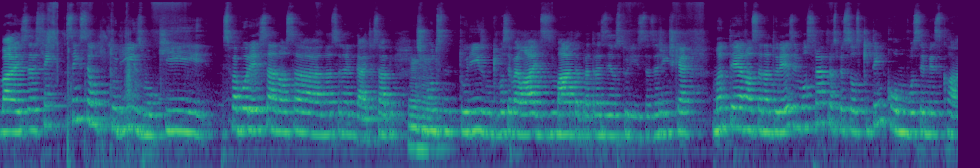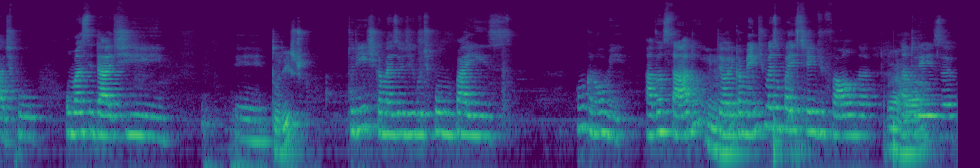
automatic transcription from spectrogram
Mas é, sem, sem ser um turismo que desfavoreça a nossa nacionalidade, sabe? Uhum. Tipo um turismo que você vai lá e desmata para trazer os turistas. A gente quer manter a nossa natureza e mostrar para as pessoas que tem como você mesclar, tipo, uma cidade é, Turístico? turística, mas eu digo tipo um país como que é o nome? Avançado, Uhum. teoricamente, mas um país cheio de fauna, Aham. natureza.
